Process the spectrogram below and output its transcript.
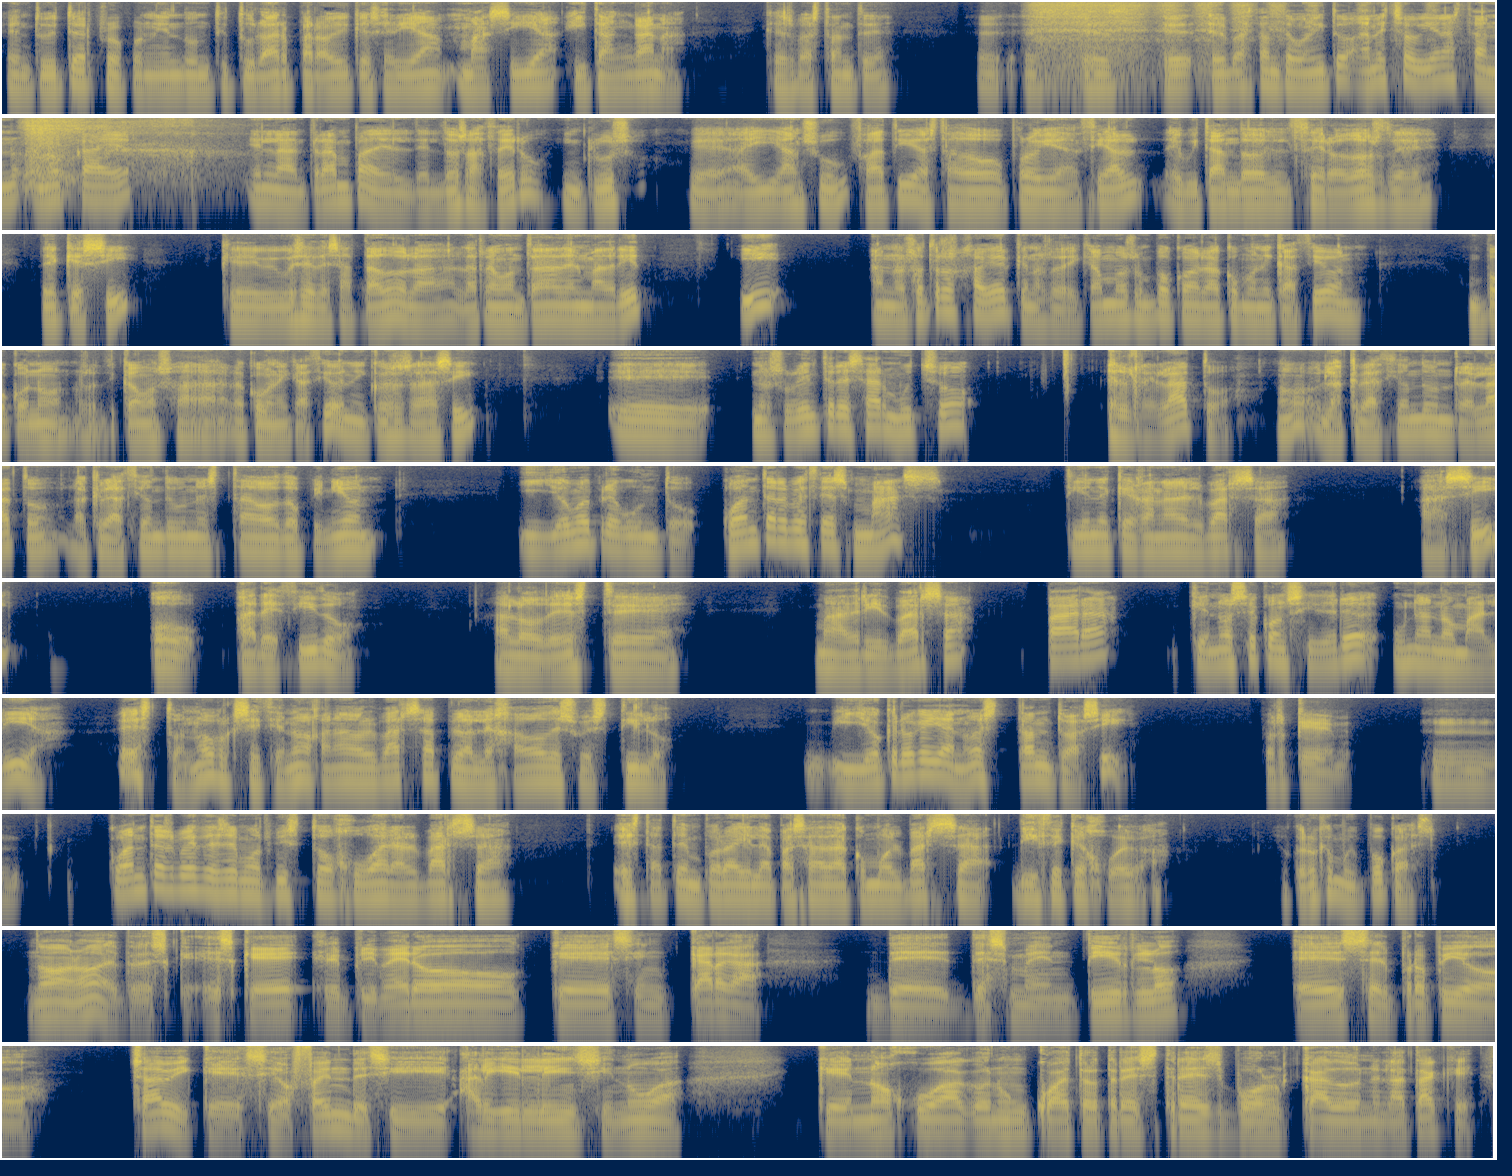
en Twitter proponiendo un titular para hoy que sería Masía y Tangana, que es bastante, eh, es, bastante bonito. Han hecho bien hasta no, no caer en la trampa del, del 2 a 0, incluso, ahí Ansu Fati ha estado providencial, evitando el 0-2 de, que sí, que hubiese desatado la, remontada del Madrid. Y a nosotros, Javier, que nos dedicamos un poco a la comunicación, un poco no, nos dedicamos a la comunicación y cosas así, eh, nos suele interesar mucho el relato, la creación de un relato, la creación de un estado de opinión. Y yo me pregunto, ¿cuántas veces más tiene que ganar el Barça así o parecido a lo de este Madrid-Barça para que no se considere una anomalía esto, ¿no? Porque se dice, no, ha ganado el Barça, pero alejado de su estilo. Y yo creo que ya no es tanto así. Porque mm, ¿cuántas veces hemos visto jugar al Barça esta temporada y la pasada como el Barça dice que juega? Yo creo que muy pocas. No, no, pero es que, es que el primero que se encarga de desmentirlo es el propio Xavi, que se ofende si alguien le insinúa que no juega con un 4-3-3 volcado en el ataque.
